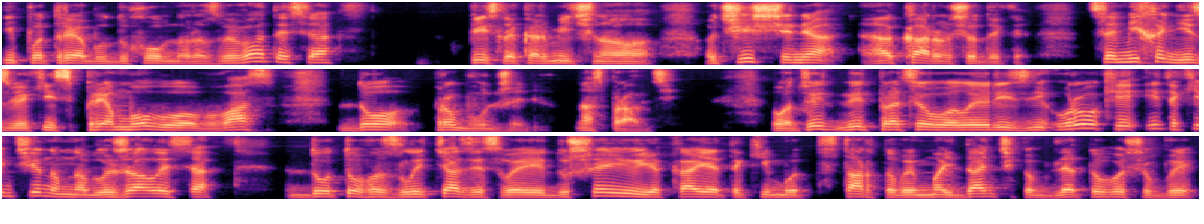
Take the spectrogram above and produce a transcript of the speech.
і потребу духовно розвиватися. Після кармічного очищення, а карма що таке? Це механізм, який спрямовував вас до пробудження. Насправді. От, відпрацьовували різні уроки і таким чином наближалися до того злиття зі своєю душею, яка є таким от стартовим майданчиком для того, щоб ви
